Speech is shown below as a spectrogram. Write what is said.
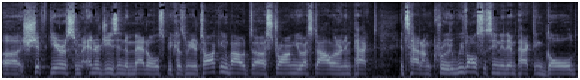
uh, shift gears from energies into metals because when you're talking about a uh, strong U.S. dollar and impact it's had on crude. We've also seen it impacting gold.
